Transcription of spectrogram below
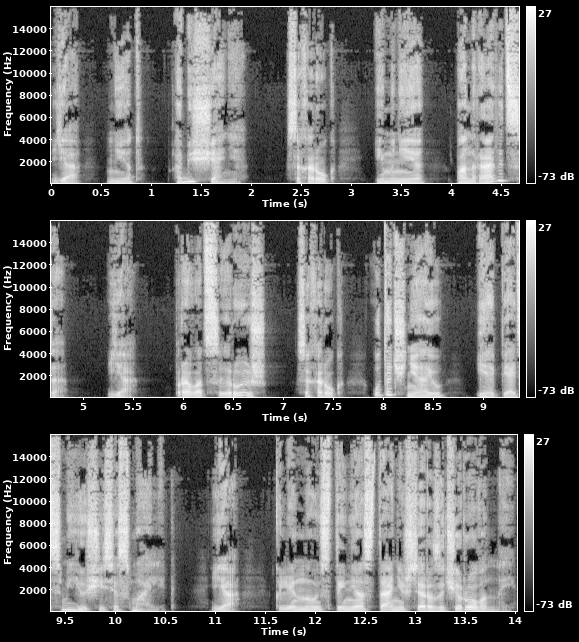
Я. «Нет, обещание». Сахарок. «И мне понравится?» Я. «Провоцируешь?» Сахарок. «Уточняю». И опять смеющийся смайлик. Я. «Клянусь, ты не останешься разочарованной».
